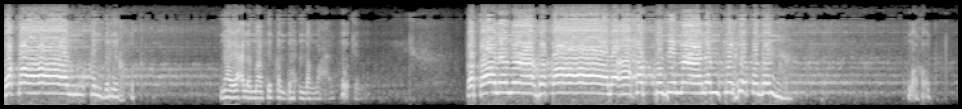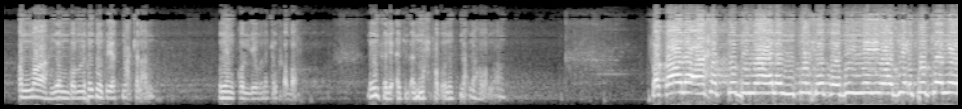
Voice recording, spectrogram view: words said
فقال قلبه يخفق. لا يعلم ما في قلبه إلا الله عز وجل. فقال ما فقال أحط بما لم تحط به. الله أكبر. الله ينظر للهدود ويسمع كلامه. وينقل لي ولك الخبر. ليس لأجل أن نحفظ ونسمع له والله. فقال أحدت بما لم تحط به وجئتك من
